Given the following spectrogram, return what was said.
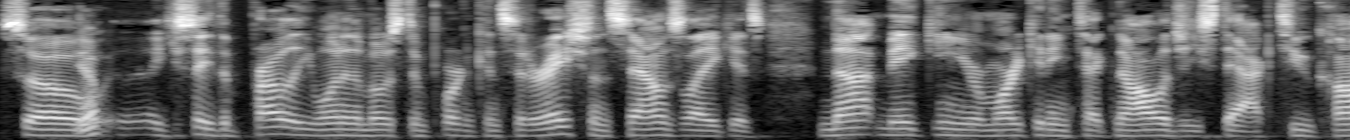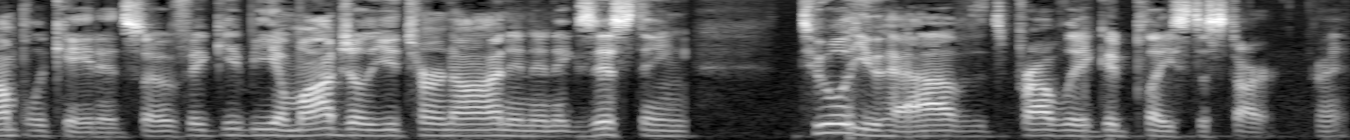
So, yep. like you say, the probably one of the most important considerations sounds like it's not making your marketing technology stack too complicated. So, if it could be a module you turn on in an existing tool you have, it's probably a good place to start right?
